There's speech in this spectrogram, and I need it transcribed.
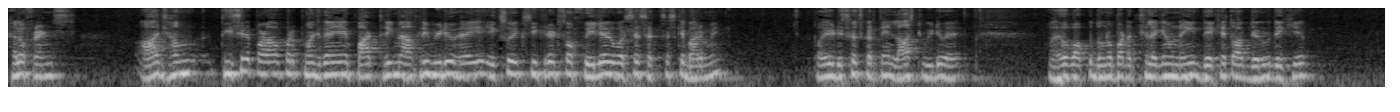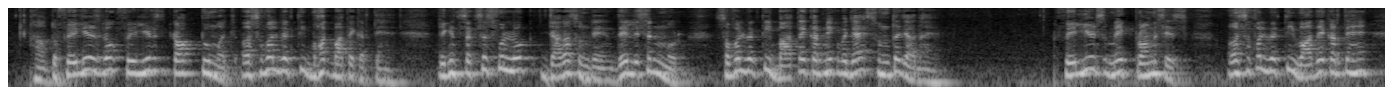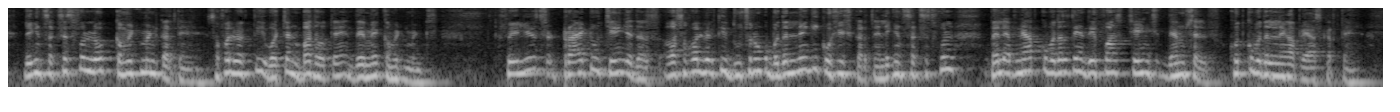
Hello friends आज हम तीसरे पड़ाव पर पहुँच गए हैं। पार्ट थ्री में आखिरी वीडियो है ये 101 secrets of failure versus success के बारे में। तो आइए डिस्कस करते हैं। लास्ट वीडियो है। आई होप आपको दोनों पार्ट अच्छे लगे हो। नहीं देखे तो आप ज़रूर देखिए। हाँ तो फेलियर्स लोग फेलियर्स टॉक टू मच असफल व्यक्ति बहुत बातें करते हैं, लेकिन सक्सेसफुल लोग ज़्यादा सुनते हैं। दे लिसन मोर सफल व्यक्ति बातें करने के बजाय सुनते ज़्यादा है। फेलियर्स मेक प्रोमिस असफल व्यक्ति वादे करते हैं, लेकिन सक्सेसफुल लोग कमिटमेंट करते हैं। सफल व्यक्ति वचनबद्ध होते हैं they make commitments failures try to change others असफल व्यक्ति दूसरों को बदलने की कोशिश करते हैं, लेकिन सक्सेसफुल पहले अपने आप को बदलते हैं दे फ़र्स्ट चेंज देम खुद को बदलने का प्रयास करते हैं।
